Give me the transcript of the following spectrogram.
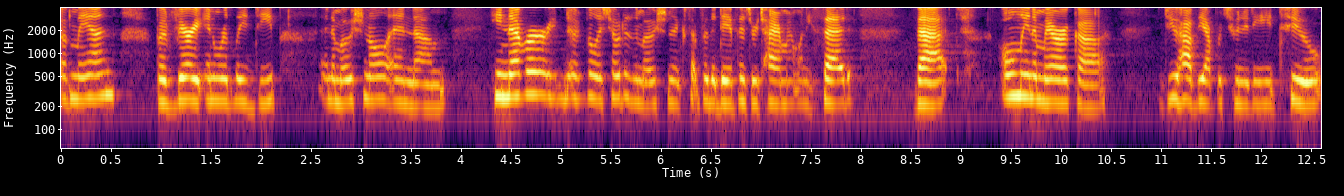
of man, but very inwardly deep and emotional. And um, he never really showed his emotion except for the day of his retirement when he said that only in America do you have the opportunity to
